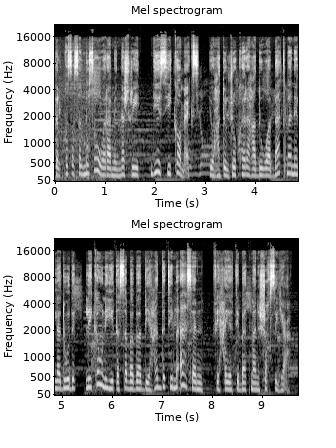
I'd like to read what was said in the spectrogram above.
في القصص المصورة من نشر DC Comics. يعد الجوكر عدو باتمان اللدود لكونه تسبب بعدة مآس في حياة باتمان الشخصية.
